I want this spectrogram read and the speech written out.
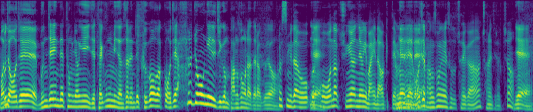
먼저 어제 문재인 대통령이 이제 대국민 연설했는데 그거 갖고 어제 하루 종일 지금 방송을 하더라고요. 그렇습니다. 뭐, 뭐- 예. 뭐 워낙 중요한 내용이 많이 나왔기 때문에 네네네. 어제 방송에서도 저희가 전해드렸죠. 예.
